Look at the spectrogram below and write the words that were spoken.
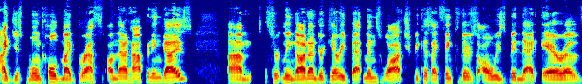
I just won't hold my breath on that happening, guys. Um, certainly not under Gary Bettman's watch because I think there's always been that air of,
